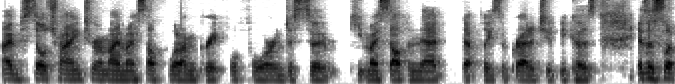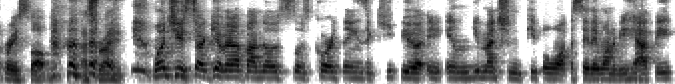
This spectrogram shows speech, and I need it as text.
I'm still trying to remind myself what I'm grateful for and just to keep myself in that that place of gratitude because it's a slippery slope. That's right. Once you start giving up on those those core things that keep you and you mentioned people want to say they want to be happy.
